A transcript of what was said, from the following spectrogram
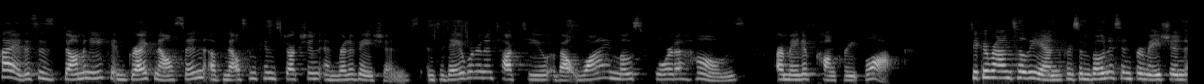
Hi, this is Dominique and Greg Nelson of Nelson Construction and Renovations, and today we're going to talk to you about why most Florida homes are made of concrete block. Stick around till the end for some bonus information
